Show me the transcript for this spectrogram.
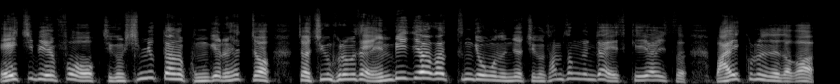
HBM4 지금 16단을 공개를 했죠. 자 지금 그러면서 엔비디아 같은 경우는요 지금 삼성전자, SK 하이닉스, 마이크론에다가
